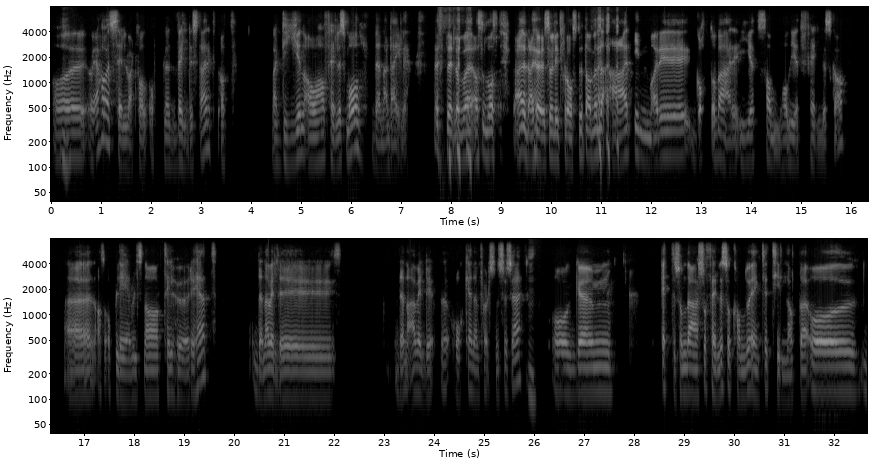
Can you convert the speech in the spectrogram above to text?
Og, og jeg har selv i hvert fall opplevd veldig sterkt at verdien av å ha felles mål, den er deilig. Selv om, altså, nå, nei, det høres jo litt flåst ut, da, men det er innmari godt å være i et samhold, i et fellesskap. Eh, altså opplevelsen av tilhørighet, den er veldig Den er veldig eh, OK, den følelsen, syns jeg. Mm. Og um, ettersom det er så felles, så kan du egentlig tillate deg å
